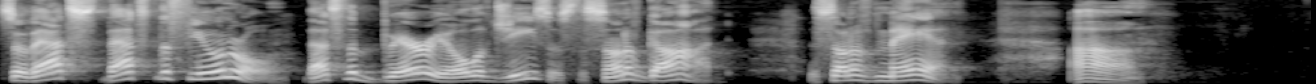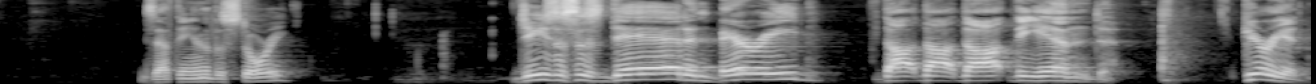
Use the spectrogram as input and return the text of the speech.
So that's, that's the funeral. That's the burial of Jesus, the Son of God, the Son of Man. Um, is that the end of the story? Jesus is dead and buried, dot, dot, dot, the end. Period.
